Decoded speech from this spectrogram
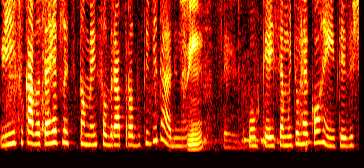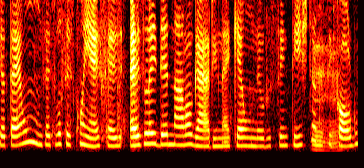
E isso cabe até refletir também sobre a produtividade, né? Sim. sim. Porque isso é muito recorrente. Existe até um, não sei se vocês conhecem, é Esley de Nalogari, né? Que é um neurocientista, uhum. psicólogo.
